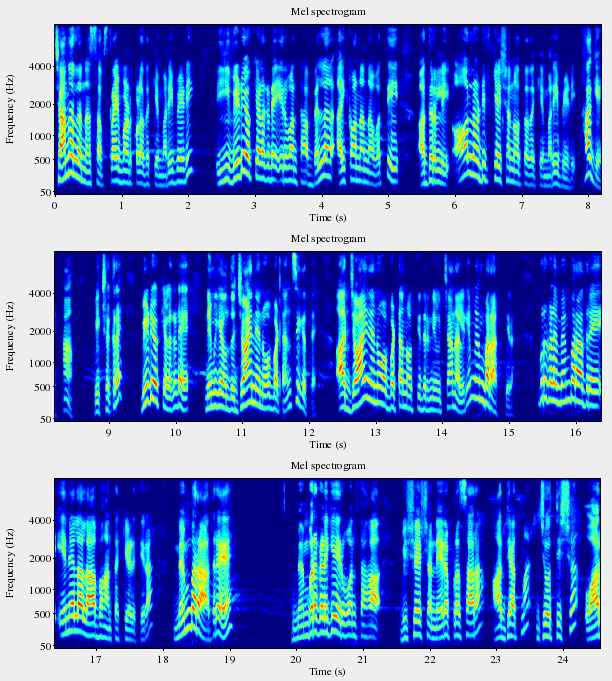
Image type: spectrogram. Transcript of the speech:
ಚಾನಲನ್ನು ಸಬ್ಸ್ಕ್ರೈಬ್ ಮಾಡ್ಕೊಳ್ಳೋದಕ್ಕೆ ಮರಿಬೇಡಿ. ಈ ವಿಡಿಯೋ ಕೆಳಗಡೆ ಇರುವಂತಹ ಬೆಲ್ಲ ಐಕಾನನ್ನು ಒತ್ತಿ ಅದರಲ್ಲಿ ಆಲ್ ನೋಟಿಫಿಕೇಶನ್ ಒತ್ತೋದಕ್ಕೆ ಮರಿಬೇಡಿ. ಹಾಗೆ, ಹಾಂ, ವೀಕ್ಷಕರೇ ವಿಡಿಯೋ ಕೆಳಗಡೆ ನಿಮಗೆ ಒಂದು ಜಾಯ್ನ್ ಎನ್ನುವ ಬಟನ್ ಸಿಗುತ್ತೆ. ಆ ಜಾಯ್ನ್ ಎನ್ನುವ ಬಟನ್ ಒತ್ತಿದ್ರೆ ನೀವು ಚಾನಲ್ಗೆ ಮೆಂಬರ್ ಆಗ್ತೀರಾ. ಗುರುಗಳೇ ಮೆಂಬರ್ ಆದರೆ ಏನೆಲ್ಲ ಲಾಭ ಅಂತ ಕೇಳ್ತೀರಾ? ಮೆಂಬರ್ ಆದರೆ ಮೆಂಬರ್ಗಳಿಗೆ ಇರುವಂತಹ ವಿಶೇಷ ನೇರ ಪ್ರಸಾರ, ಆಧ್ಯಾತ್ಮ, ಜ್ಯೋತಿಷ್ಯ, ವಾರ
